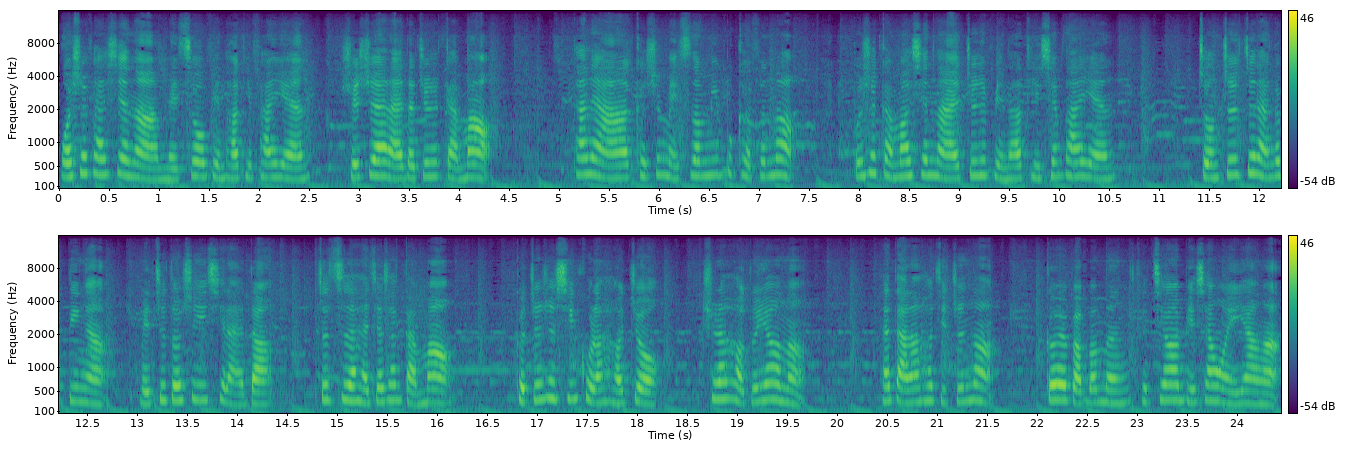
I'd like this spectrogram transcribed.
我是发现了，每次我扁桃体发炎。随之而来的就是感冒，他俩可是每次都密不可分呢，不是感冒先来，就是扁桃体先发炎。总之这两个病啊，每次都是一起来的，这次还加上感冒，可真是辛苦了好久，吃了好多药呢，还打了好几针呢。各位宝宝们可千万别像我一样啊，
